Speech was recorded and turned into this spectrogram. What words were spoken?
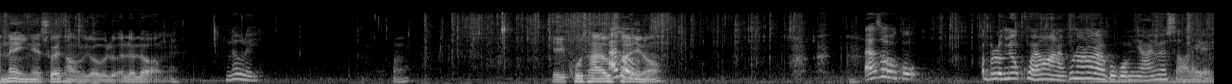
အနံ့ကြီးနဲ့ဆွဲထောင်ပြီးတော့ဘယ်လိုအလောလောအောင်လို့လေအေးခိုးစားလို့စားကြည့်နော်အဲ့ဆိုကိုဘယ်လိုမျိုးခွဲအောင်လဲခုနကတော့ကိုကိုအများကြီးပဲစားလိုက်တယ်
